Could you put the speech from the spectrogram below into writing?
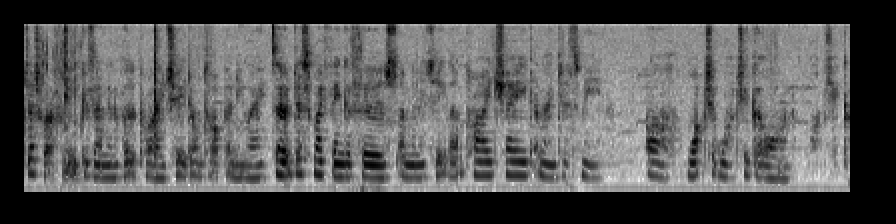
just roughly because I'm going to put the Pride shade on top anyway. So just my finger first, I'm going to take that Pride shade and I just mean, oh, watch it, watch it go on, watch it go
